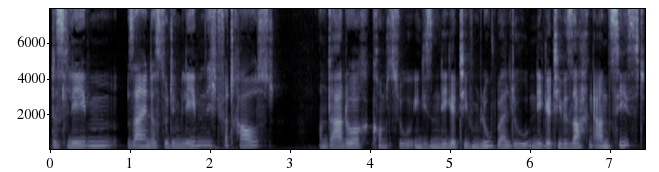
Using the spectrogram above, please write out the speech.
das Leben sein, dass du dem Leben nicht vertraust und dadurch kommst du in diesen negativen Loop, weil du negative Sachen anziehst,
